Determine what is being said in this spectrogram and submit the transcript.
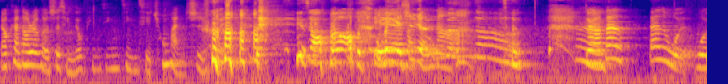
然后看到任何事情都平心静气，充满智慧。你知道我们也是人呐，真的。对啊，但但是我我，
